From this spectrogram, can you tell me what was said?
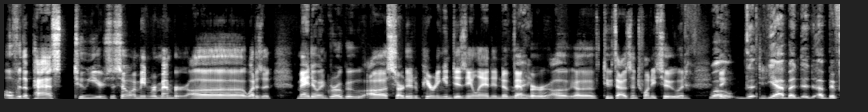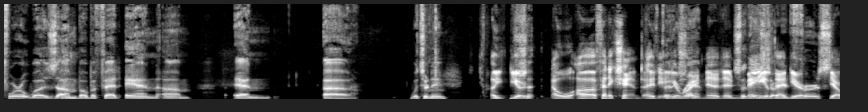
over the past two years or so. I mean, remember, uh, what is it? Mando and Grogu uh, started appearing in Disneyland in November right. of, of, 2022, and well, they, the, yeah, but uh, before it was um, mm-hmm. Boba Fett and um, and uh, what's her name? Uh, yeah. Oh, uh, Fennec Shand. Uh, Fennec you're Shand. right. Uh, so May of that year. First, yeah,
